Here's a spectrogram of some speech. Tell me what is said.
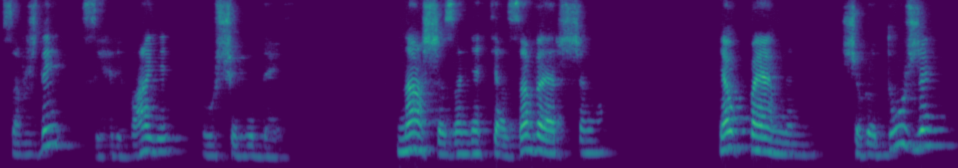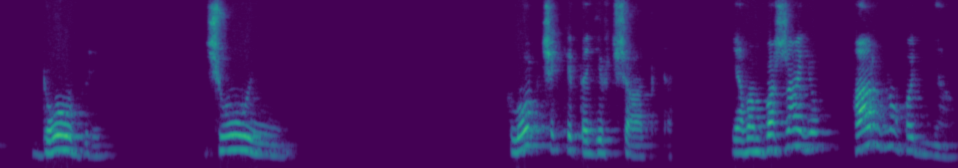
завжди зігріває душі людей. Наше заняття завершено. Я впевнена, що ви дуже добрі, чуйні, хлопчики та дівчатка. Я вам бажаю гарного дня,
